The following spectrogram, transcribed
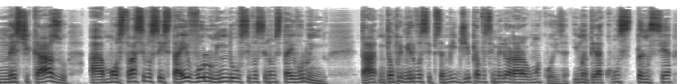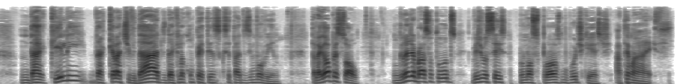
neste caso, a mostrar se você está evoluindo ou se você não está evoluindo tá? Então primeiro você precisa medir para você melhorar alguma coisa e manter a constância daquele, daquela atividade, daquela competência que você está desenvolvendo. Tá legal, pessoal? Um grande abraço a todos. Vejo vocês no nosso próximo podcast. Até mais.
